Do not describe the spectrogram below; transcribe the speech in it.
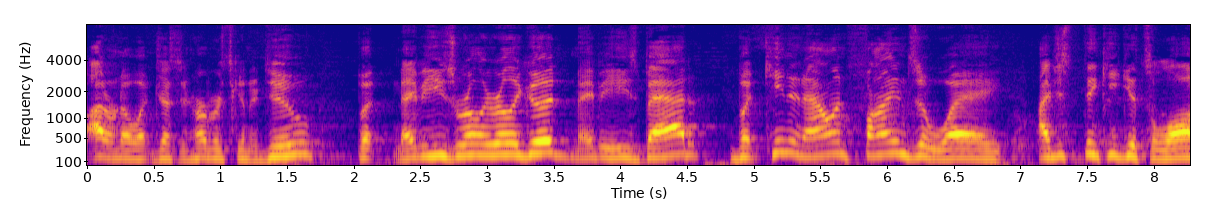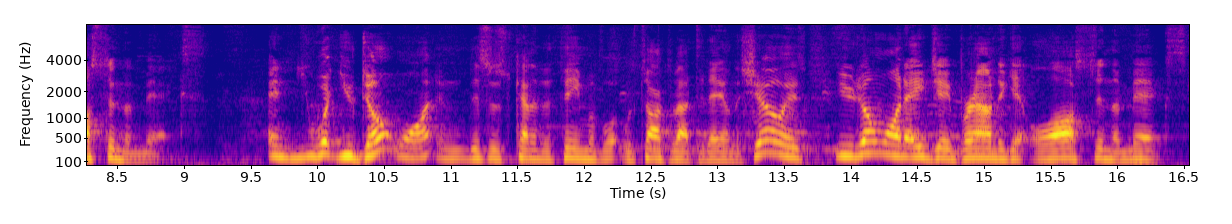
I don't know what Justin Herbert's going to do, but maybe he's really, really good. Maybe he's bad. But Keenan Allen finds a way. I just think he gets lost in the mix. And you, what you don't want, and this is kind of the theme of what we've talked about today on the show, is you don't want A.J. Brown to get lost in the mix.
